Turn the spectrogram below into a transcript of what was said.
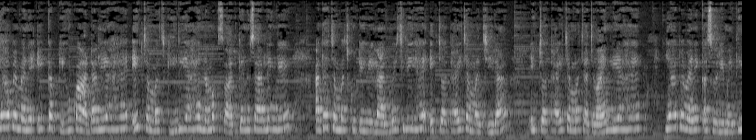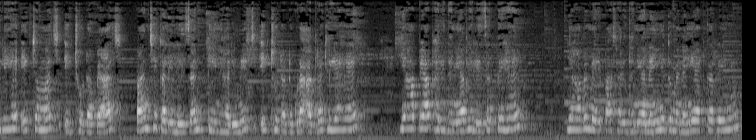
यहाँ पे मैंने एक कप गेहूँ का आटा लिया है। एक चम्मच घी लिया है। नमक स्वाद के अनुसार लेंगे। आधा चम्मच कुटी हुई लाल मिर्च ली है। एक चौथाई चम्मच जीरा। एक चौथाई चम्मच अजवाइन लिया है। यहाँ पे मैंने कसूरी मेथी ली है। एक चम्मच, एक छोटा प्याज, पाँच छह कली लहसुन, तीन हरी मिर्च, एक छोटा टुकड़ा अदरक लिया है। यहाँ पे आप हरी धनिया भी ले सकते हैं। यहाँ पे मेरे पास हरी धनिया नहीं है तो मैं नहीं ऐड कर रही हूँ।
